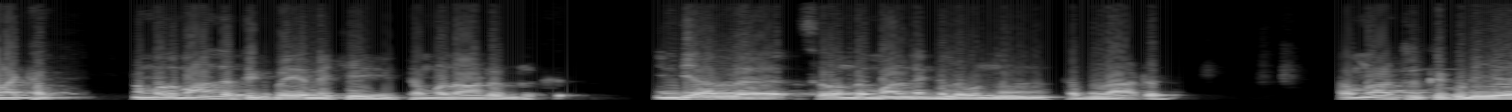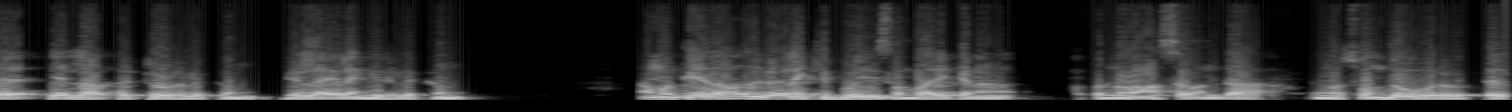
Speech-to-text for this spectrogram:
வணக்கம். நமது மாநிலத்துக்கு பெயர் இன்னைக்கு தமிழ்நாடுன்னு இருக்கு. இந்தியாவில் சிறந்த மாநிலங்கள் ஒண்ணு தமிழ்நாடு. தமிழ்நாட்டில் இருக்கக்கூடிய எல்லா பெற்றோர்களுக்கும் எல்லா இளைஞர்களுக்கும் நமக்கு ஏதாவது வேலைக்கு போய் சம்பாதிக்கணும் அப்படின்னு ஆசை வந்தா நம்ம சொந்த ஊரை விட்டு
